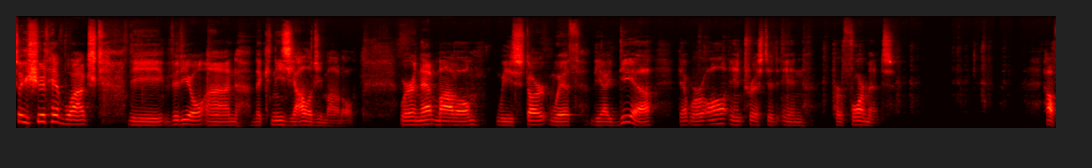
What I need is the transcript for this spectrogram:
So you should have watched the video on the kinesiology model, where in that model, we start with the idea that we're all interested in performance. How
